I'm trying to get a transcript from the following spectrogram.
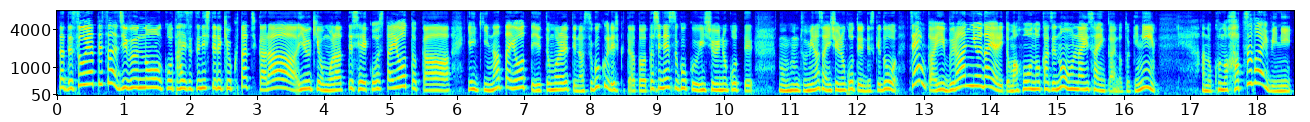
だってそうやってさ、自分のこう大切にしてる曲たちから勇気をもらって成功したよとか、元気になったよって言ってもらえるっていうのはすごく嬉しくて、あと私ね、すごく印象に残って、もう本当皆さん印象に残ってるんですけど、前回ブランニューダイアリーと魔法の風のオンラインサイン会の時に、あの、この発売日に、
